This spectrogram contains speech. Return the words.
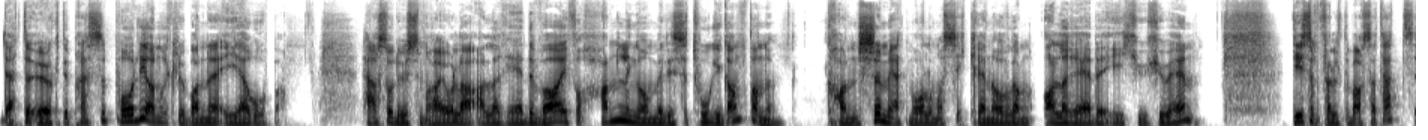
Dette økte presset på de andre klubbene i Europa. Her så det ut som Raiola allerede var i forhandlinger med disse to gigantene, kanskje med et mål om å sikre en overgang allerede i 2021. De som fulgte Barca tett,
